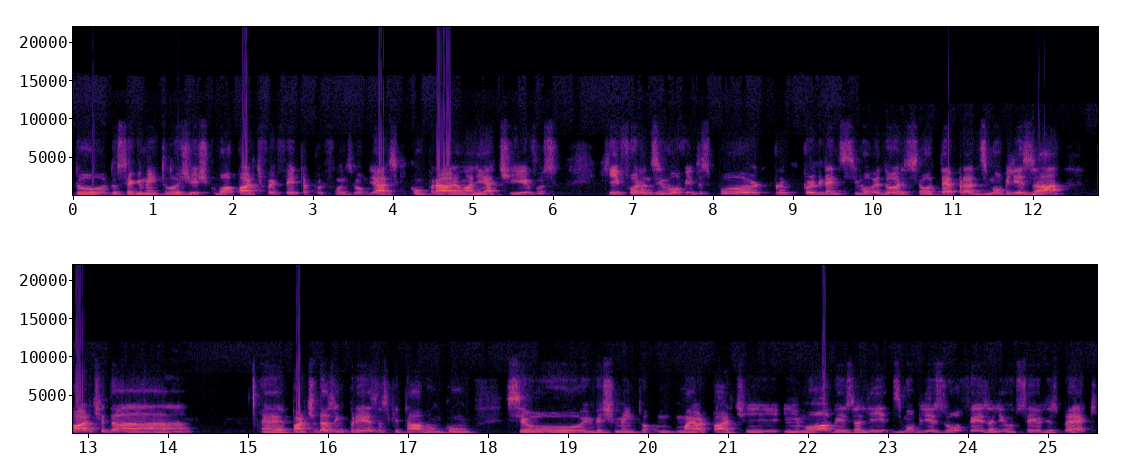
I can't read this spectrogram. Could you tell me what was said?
do, do segmento logístico, boa parte foi feita por fundos imobiliários que compraram ali ativos que foram desenvolvidos por, por, por grandes desenvolvedores, ou até para desmobilizar parte, da, é, parte das empresas que estavam com seu investimento, maior parte em imóveis ali, desmobilizou, fez ali um sales back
